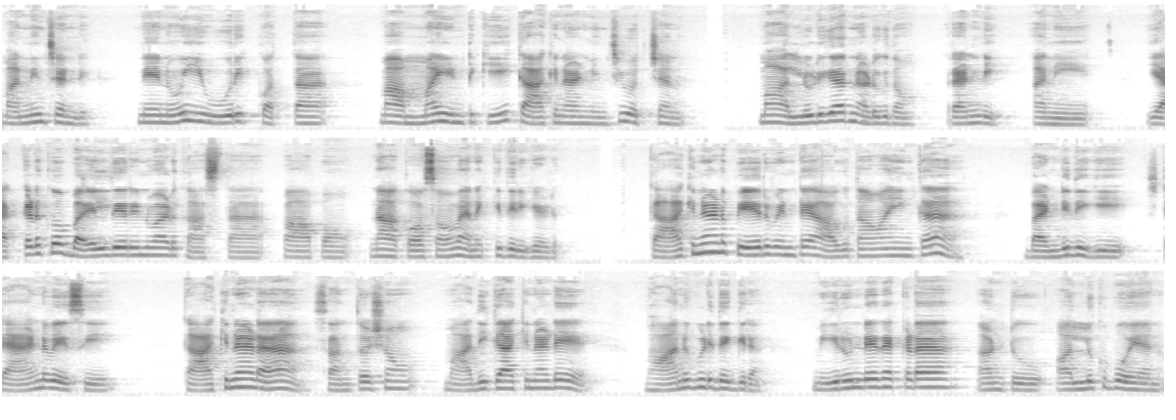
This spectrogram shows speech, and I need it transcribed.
మన్నించండి నేను ఈ ఊరికి కొత్త మా అమ్మాయి ఇంటికి కాకినాడ నుంచి వచ్చాను. మా అల్లుడి గారిని అడుగుదాం రండి అని. ఎక్కడికో బయలుదేరినవాడు కాస్త పాపం నా కోసం వెనక్కి తిరిగాడు. కాకినాడ పేరు వింటే ఆగుతామా ఇంకా? బండి దిగి స్టాండ్ వేసి కాకినాడ సంతోషం మాది కాకినాడే భానుగుడి దగ్గర మీరుండేదెక్కడా? అంటూ అల్లుకుపోయాను.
